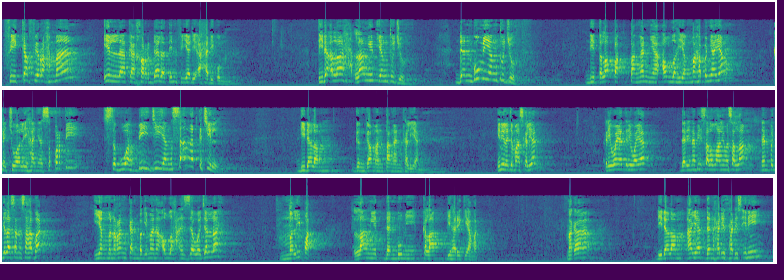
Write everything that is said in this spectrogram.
fi kaffi rahman illa ka khardalatin fi yadi ahadikum. Tidaklah langit yang tujuh dan bumi yang tujuh di telapak tangannya Allah yang Maha Penyayang kecuali hanya seperti sebuah biji yang sangat kecil di dalam genggaman tangan kalian. Inilah jemaah sekalian, riwayat-riwayat dari Nabi sallallahu alaihi wasallam dan penjelasan sahabat yang menerangkan bagaimana Allah Azza wa Jalla melipat langit dan bumi kelak di hari kiamat. Maka di dalam ayat dan hadis-hadis ini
